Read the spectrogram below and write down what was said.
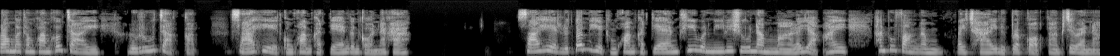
เรามาทำความเข้าใจหรือรู้จักกับ สาเหตุของความขัดแย้งกันก่อนนะคะ สาเหตุหรือต้นเหตุของความขัดแย้งที่วันนี้พี่ชูนำมาและอยากให้ท่านผู้ฟังนำไปใช้หรือประกอบการพิจารณา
